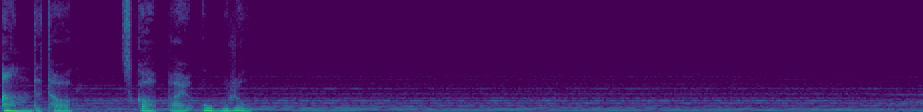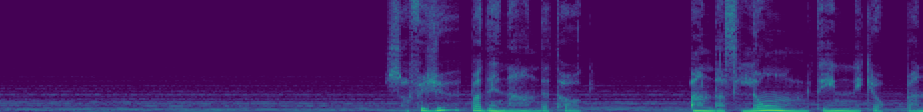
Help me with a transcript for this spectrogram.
andetag skapar oro. Så fördjupa dina andetag. Andas långt in i kroppen,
